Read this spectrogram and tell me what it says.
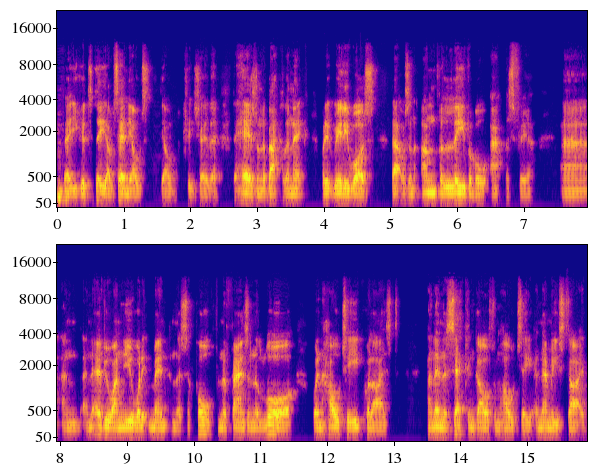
Mm-hmm. That you could see. I'm saying the old, the old cliche, the, the hairs on the back of the neck, but it really was. That was an unbelievable atmosphere, uh, and and everyone knew what it meant, and the support from the fans and the roar when Holty equalised and then the second goal from Holty, and then we started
